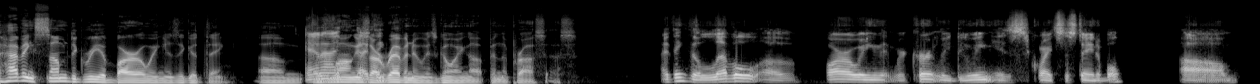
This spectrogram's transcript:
having some degree of borrowing is a good thing, um, as I, long as I our revenue is going up in the process. I think the level of borrowing that we're currently doing is quite sustainable. Um,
